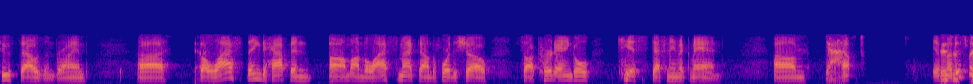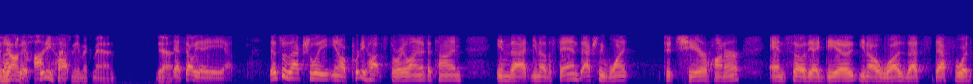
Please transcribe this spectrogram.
2000, Brian. Uh, The last thing to happen um, on the last SmackDown before the show saw Kurt Angle kiss Stephanie McMahon. Um, yeah. now, yes, this now is this was a young, actually a pretty hot. Stephanie McMahon. Yeah. Yes, oh yeah, yeah, yeah. This was actually, you know, a pretty hot storyline at the time, in that you know the fans actually wanted to cheer Hunter, and so the idea, you know, was that Steph would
